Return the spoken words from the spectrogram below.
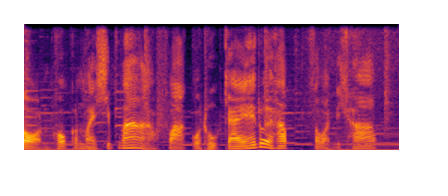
ก่อน พบกันใหม่คลิปหน้า ฝากกดถูกใจให้ด้วยครับ สวัสดีครับ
